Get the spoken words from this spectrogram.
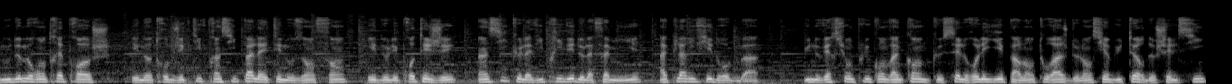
Nous demeurons très proches, et notre objectif principal a été nos enfants, et de les protéger, ainsi que la vie privée de la famille, a clarifié Drogba, une version plus convaincante que celle relayée par l'entourage de l'ancien buteur de Chelsea,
